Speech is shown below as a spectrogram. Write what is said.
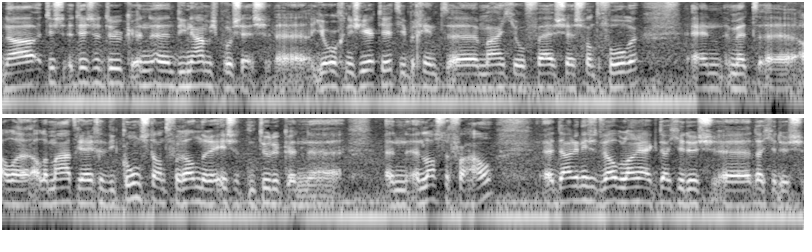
Nou, het is, het is natuurlijk een, dynamisch proces. Uh, je organiseert dit, je begint uh, een maandje of vijf, zes van tevoren. En met uh, alle, alle maatregelen die constant veranderen, is het natuurlijk een, een, een, lastig verhaal. daarin is het wel belangrijk dat je dus, dat je dus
